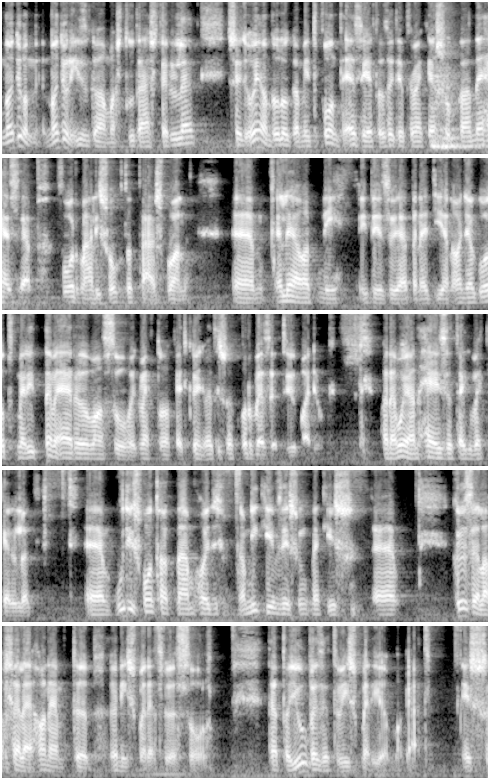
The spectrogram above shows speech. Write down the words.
nagyon, nagyon izgalmas tudásterület, és egy olyan dolog, amit pont ezért az egyetemeken sokkal nehezebb formális oktatásban leadni idézőjelben egy ilyen anyagot, mert itt nem erről van szó, hogy megtanulok egy könyvet, és akkor vezető vagyok, hanem olyan helyzetekbe kerülök. Úgy is mondhatnám, hogy a mi képzésünknek is közel a fele, ha nem több önismeretről szól. Tehát a jó vezető ismeri önmagát. És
